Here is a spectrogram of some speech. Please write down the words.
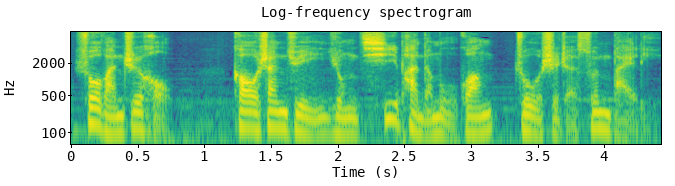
说完之后，高山俊用期盼的目光注视着孙百里。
